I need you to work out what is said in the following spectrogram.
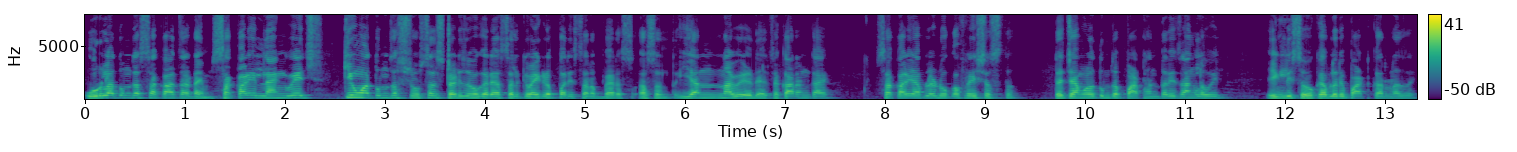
उरला तुमचा सकाळचा टाईम सकाळी लँग्वेज किंवा तुमचा सोशल स्टडीज वगैरे असेल किंवा इकडे परिसर अभ्यास असेल तर यांना वेळ द्यायचा. कारण काय? सकाळी आपलं डोकं फ्रेश असतं. त्याच्यामुळे तुमचं पाठांतरही चांगलं होईल. इंग्लिशचं व्होकॅबलरी पाठ करणंच आहे.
